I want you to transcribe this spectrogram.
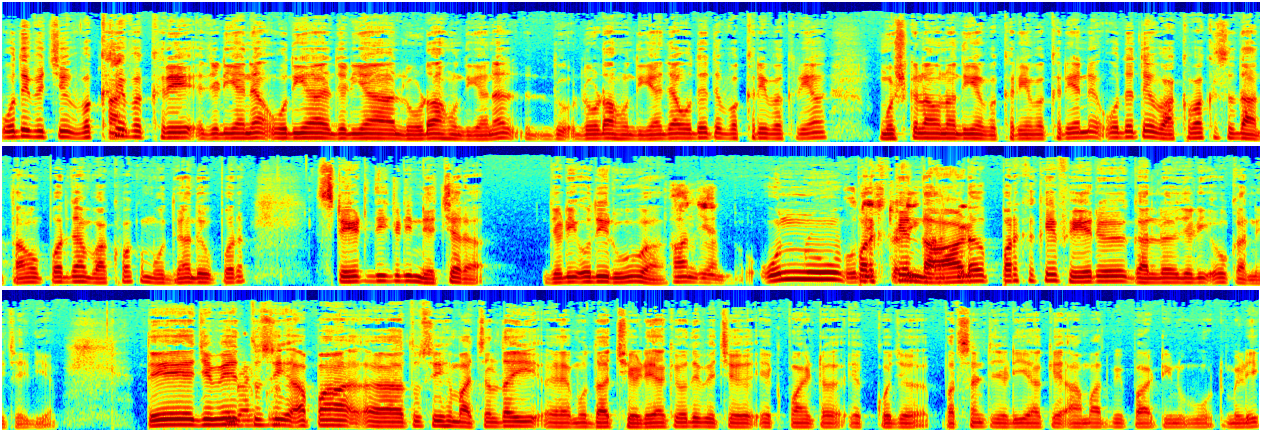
ਉਹਦੇ ਵਿੱਚ ਵੱਖਰੇ ਵੱਖਰੇ ਜਿਹੜੀਆਂ ਨਾ ਉਹਦੀਆਂ ਜਿਹੜੀਆਂ ਲੋੜਾਂ ਹੁੰਦੀਆਂ ਨਾ ਲੋੜਾਂ ਹੁੰਦੀਆਂ ਜਾਂ ਉਹਦੇ ਤੇ ਵੱਖਰੀ ਵੱਖਰੀਆਂ ਮੁਸ਼ਕਲਾਂ ਉਹਨਾਂ ਦੀਆਂ ਵੱਖਰੀਆਂ ਵੱਖਰੀਆਂ ਨੇ ਉਹਦੇ ਤੇ ਵੱਖ-ਵੱਖ ਸਿਧਾਂਤਾਂ ਉੱਪਰ ਜਾਂ ਵੱਖ-ਵੱਖ ਮੁੱਦਿਆਂ ਦੇ ਉੱਪਰ ਸਟੇਟ ਦੀ ਜਿਹੜੀ ਨੇਚਰ ਆ ਜਿਹੜੀ ਉਹਦੀ ਰੂਹ ਆ ਹਾਂਜੀ ਹਾਂਜੀ। ਉਹਨੂੰ ਪਰਖ ਕੇ ਨਾੜ। ਪਰਖ ਕੇ ਫਿਰ ਗੱਲ ਜਿਹੜੀ ਉਹ ਕਰਨੀ ਚਾਹੀਦੀ ਹੈ ਤੇ ਜਿਵੇਂ ਤੁਸੀਂ ਆਪਾਂ ਤੁਸੀਂ ਹਿਮਾਚਲ ਦਾ ਹੀ ਮੁੱਦਾ ਛੇੜਿਆ ਕਿ ਉਹਦੇ ਵਿੱਚ 1.1 ਕੁਝ ਪਰਸੈਂਟ ਜਿਹੜੀ ਆ ਕਿ ਆਮ ਆਦਮੀ ਪਾਰਟੀ ਨੂੰ ਵੋਟ ਮਿਲੀ।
